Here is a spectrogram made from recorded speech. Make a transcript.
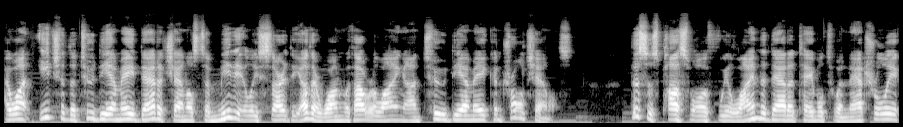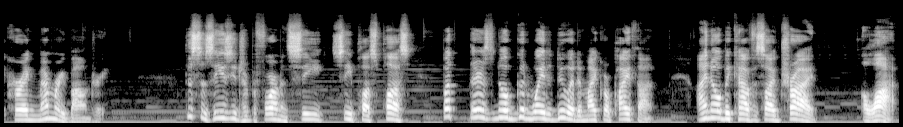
I want each of the two DMA data channels to immediately start the other one without relying on two DMA control channels. This is possible if we align the data table to a naturally occurring memory boundary. This is easy to perform in C, C++, but there's no good way to do it in MicroPython. I know because I've tried. A lot.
